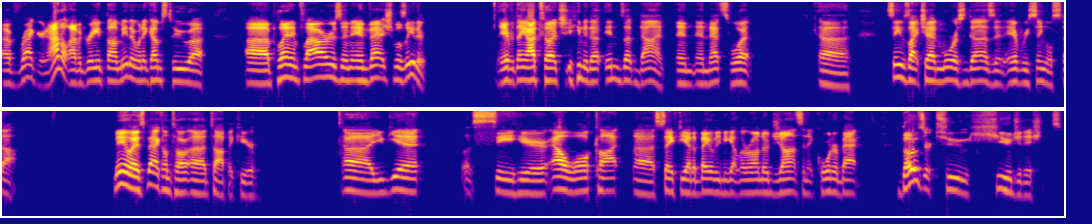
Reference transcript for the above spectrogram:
of record. I don't have a green thumb either when it comes to uh, uh, planting flowers and, and vegetables either. Everything I touch ended up ends up dying, and and that's what uh, seems like Chad Morris does at every single stop. Anyways, back on to- uh, topic here. Uh, you get let's see here, Al Walcott, uh, safety out of Baylor, and you got Lorando Johnson at cornerback. Those are two huge additions.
